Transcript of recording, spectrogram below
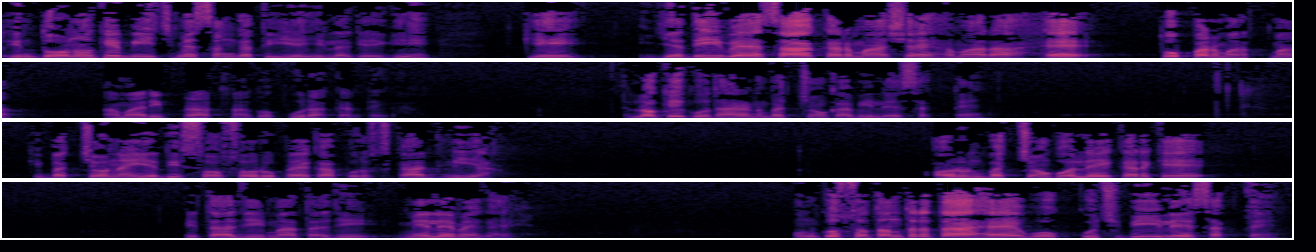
तो इन दोनों के बीच में संगति यही लगेगी कि यदि वैसा कर्माशय हमारा है तो परमात्मा हमारी प्रार्थना को पूरा कर देगा। लौकिक उदाहरण बच्चों का भी ले सकते हैं कि बच्चों ने यदि सौ सौ रुपए का पुरस्कार लिया और उन बच्चों को लेकर के पिताजी, माताजी मेले में गए। उनको स्वतंत्रता है, वो कुछ भी ले सकते हैं।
